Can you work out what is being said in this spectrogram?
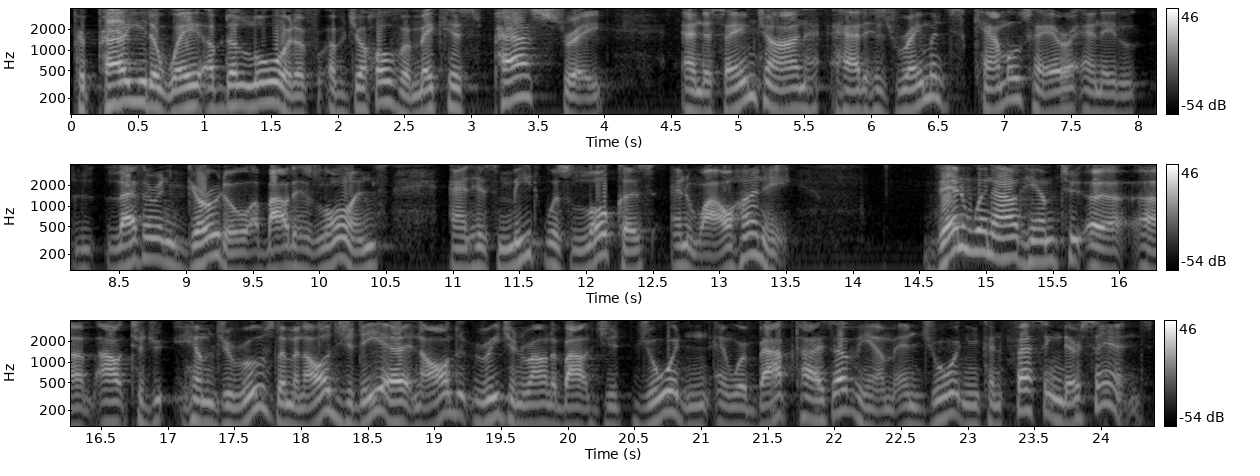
Prepare ye the way of the Lord, of, of Jehovah, make his path straight. And the same John had his raiment camel's hair and a leathern girdle about his loins, and his meat was locusts and wild honey. Then went out him to uh, uh, out to him Jerusalem and all Judea and all the region round about J- Jordan, and were baptized of him in Jordan, confessing their sins.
